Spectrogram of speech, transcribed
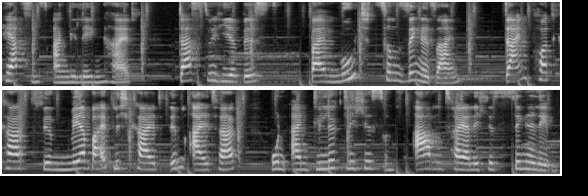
Herzensangelegenheit, dass du hier bist beim Mut zum Single-Sein. Dein Podcast für mehr Weiblichkeit im Alltag und ein glückliches und abenteuerliches Single-Leben.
